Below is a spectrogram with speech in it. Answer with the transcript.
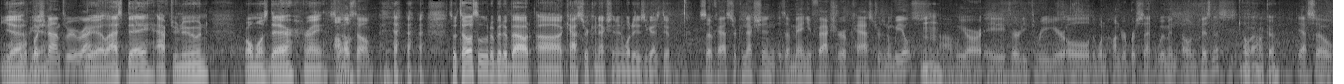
Yeah, we're pushing yeah. on through, right? Yeah, last day, afternoon. We're almost there, right? So- Almost home. So tell us a little bit about uh, Caster Connection and what it is you guys do. So, Caster Connection is a manufacturer of casters and wheels. Mhm. Um, we are a 33 year old, 100% women owned business. Oh wow, okay. Yeah, so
